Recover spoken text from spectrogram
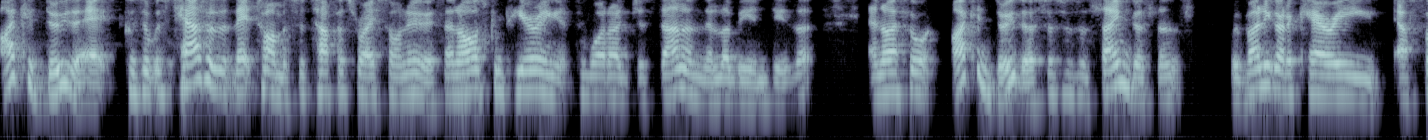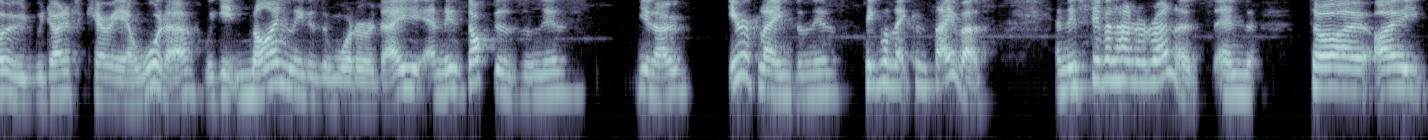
I could do that because it was touted at that time as the toughest race on earth. And I was comparing it to what I'd just done in the Libyan desert. And I thought, I can do this. This is the same distance. We've only got to carry our food. We don't have to carry our water. We get nine liters of water a day, and there's doctors and there's you know airplanes and there's people that can save us, and there's 700 runners. And so I, I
